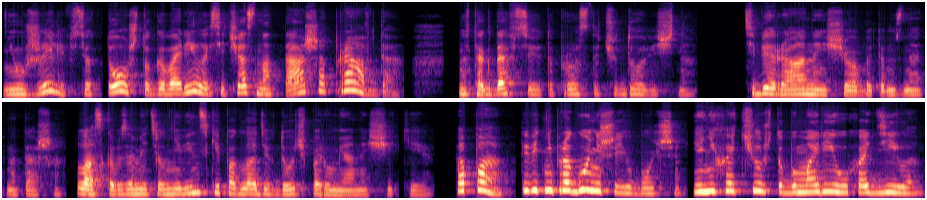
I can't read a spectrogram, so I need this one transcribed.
Неужели все то, что говорила сейчас Наташа, правда? Но тогда все это просто чудовищно. Тебе рано еще об этом знать, Наташа. Ласково заметил Невинский, погладив дочь по румяной щеке. «Папа, ты ведь не прогонишь ее больше. Я не хочу, чтобы Мария уходила».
